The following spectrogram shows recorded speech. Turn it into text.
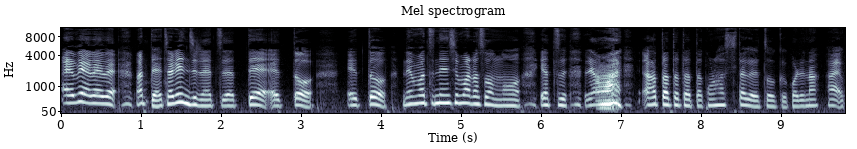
あ、やべえやべえやべえ。待って、チャレンジのやつやって、えっと、えっと、年末年始マラソンのやつ、やばいあったあったあったあった、このハッシュタグでトーク、これな。はい。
